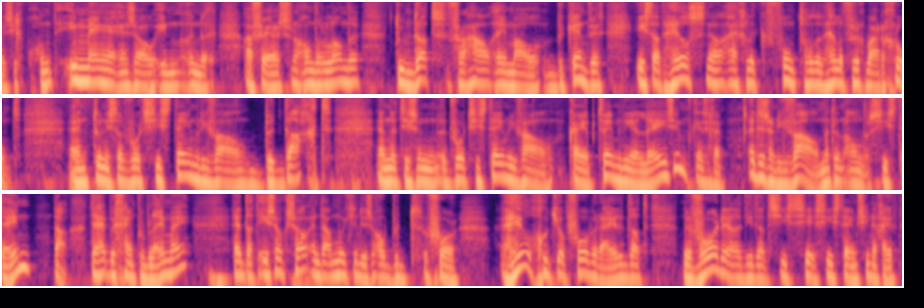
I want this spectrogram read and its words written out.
zich begon te inmengen en zo in, de affaires van andere landen. Toen dat verhaal eenmaal bekend werd, is dat heel snel eigenlijk vond tot een hele vruchtbare grond. En toen is dat woord systeemrivaal bedacht. En het, is een, het woord systeemrivaal kan je op twee manieren lezen zeggen: het is een rivaal met een ander systeem. Nou, daar heb ik geen probleem mee. dat is ook zo. En daar moet je dus voor heel goed je op voorbereiden dat de voordelen die dat systeem China geeft,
